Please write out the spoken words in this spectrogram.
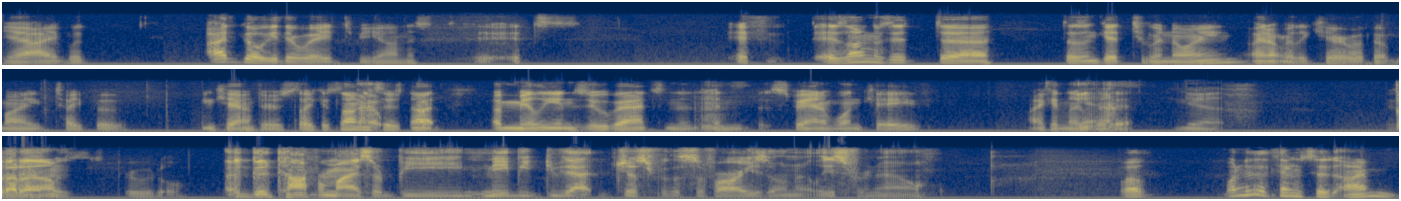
Yeah, I would. I'd go either way, to be honest. It's if as long as it uh, doesn't get too annoying, I don't really care about my type of encounters. Like as long as there's not a million Zubats in the, Mm. in the span of one cave, I can live Yeah. with it. Yeah. But, That um, was brutal. A good compromise would be maybe do that just for the Safari Zone, at least for now. Well, one of the things that I'm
